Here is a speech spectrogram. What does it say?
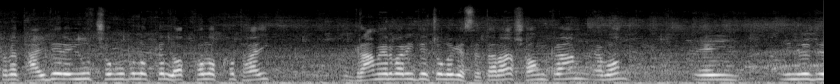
তবে থাইদের এই উৎসব উপলক্ষে লক্ষ লক্ষ থাই গ্রামের বাড়িতে চলে গেছে। তারা সংক্রাম এবং এই ইংরেজি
